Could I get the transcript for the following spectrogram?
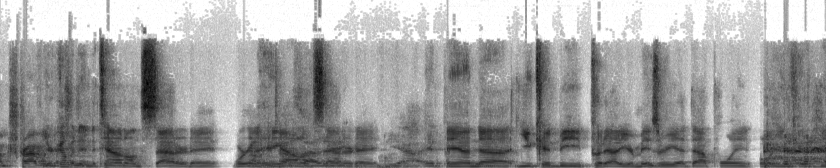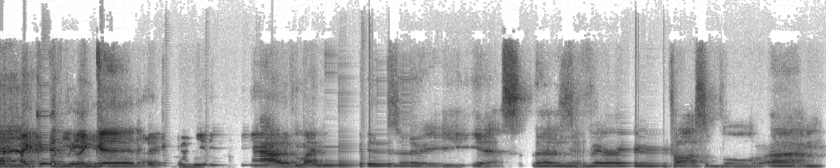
I'm traveling. You're coming into town on Saturday. We're gonna hang out on Saturday. Saturday. Yeah, and, and uh, you could be put out of your misery at that point, or you could be I could feeling be, good. I could be out of my misery. Yes, that is very possible. Um,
